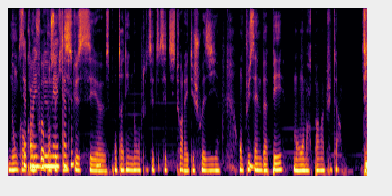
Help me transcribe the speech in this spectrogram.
donc Ça encore une fois, pour ceux qui disent que c'est euh, spontané, non, toute cette, cette histoire a été choisie. En plus, Mm. Mbappé, bon, on en reparlera plus tard.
